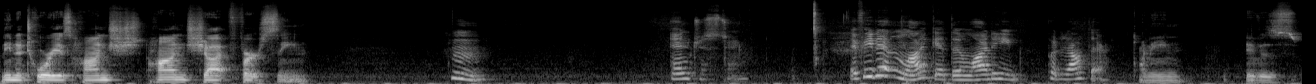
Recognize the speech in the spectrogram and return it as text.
the notorious Han, sh- Han shot first scene. Hmm. Interesting. If he didn't like it, then why did he put it out there? I mean, it was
